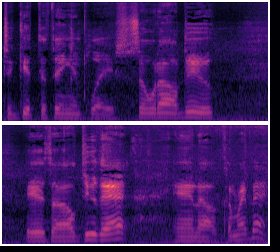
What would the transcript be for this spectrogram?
to get the thing in place. So what I'll do is I'll do that and I'll come right back.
